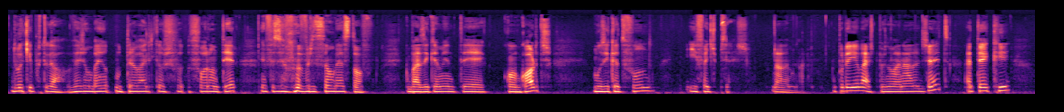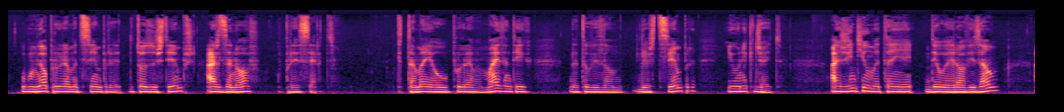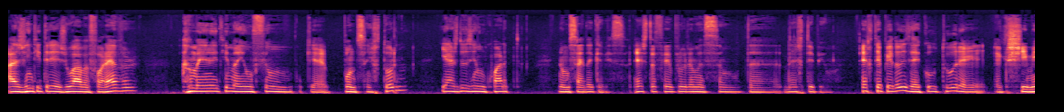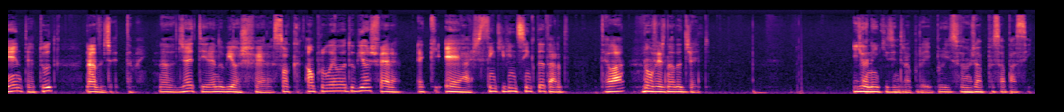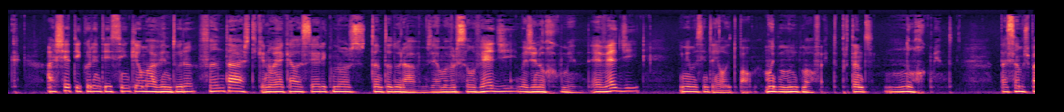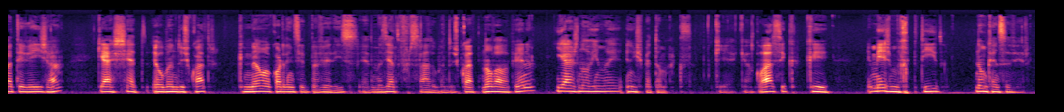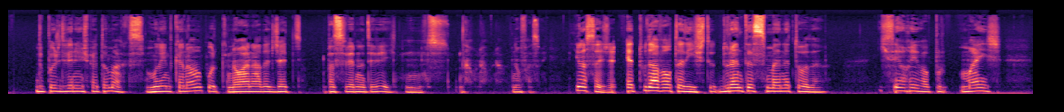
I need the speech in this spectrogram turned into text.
do Aqui Portugal. Vejam bem o trabalho que eles foram ter em fazer uma versão best-of, que basicamente é com cortes, música de fundo e efeitos especiais. Nada melhor. Por aí abaixo, depois não há nada de jeito, até que o melhor programa de sempre, de todos os tempos, às 19 o preço certo. Que também é o programa mais antigo da televisão desde sempre e o único jeito. Às 21 tem Deu a Eurovisão. Às 23 o ABBA Forever. À meia-noite e meia um filme que é Ponto Sem Retorno. E às duas e um quarto não me sai da cabeça. Esta foi a programação da, da RTP1. RTP2 é cultura, é, é crescimento, é tudo. Nada de jeito também. Nada de jeito, tirando Biosfera. Só que há um problema do Biosfera. É que é às 5h25 da tarde. Até lá, não vês nada de jeito. E eu nem quis entrar por aí, por isso vamos já passar para a SIC. Às 7h45 é uma aventura fantástica, não é aquela série que nós tanto adorávamos. É uma versão veggie, mas eu não recomendo. É veggie e mesmo assim tem óleo de palma. Muito, muito mal feito. Portanto, não recomendo. Passamos para a TVI já, que às 7 é o Bando dos Quatro, que não acordem cedo para ver isso. É demasiado forçado o Bando dos Quatro, não vale a pena. E às 9h30 é o Inspector aquele clássico que, mesmo repetido, não cansa ver. Depois de verem o Inspector Max, mudem de canal porque não há nada de jeito para se ver na TV. Não, não, não, não façam isso. E, ou seja, é tudo à volta disto durante a semana toda. Isso é horrível, por mais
